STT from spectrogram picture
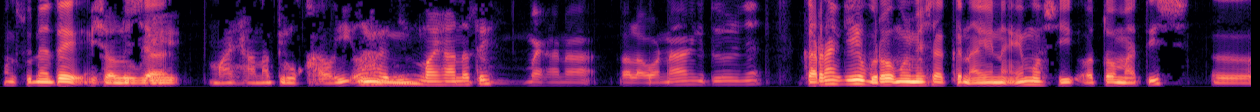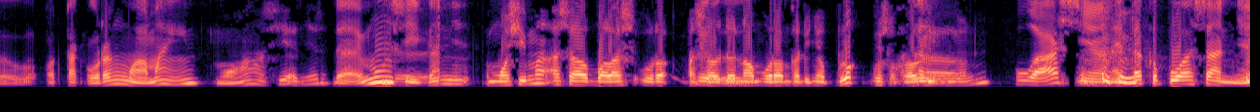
Maksudnya teh bisa lebih maihana tilu kali lah anjing maihana teh. Mehana lawanan gitu nya. karena kieu bro mun misalkan ayeuna emosi otomatis eh, otak orang mau main. Moal sih anjir. Da emosi kan ya. Emosi mah asal balas urang asal Heeh. dendam urang kadinya blok bisa kali Puasnya. Nah, eta kepuasannya.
